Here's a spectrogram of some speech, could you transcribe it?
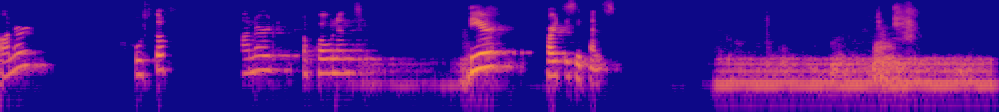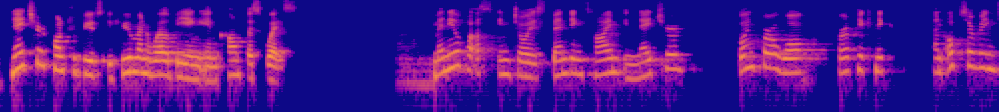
Honored, custos, honored opponent, dear participants. Nature contributes to human well-being in countless ways. Many of us enjoy spending time in nature, going for a walk, for a picnic, and observing,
